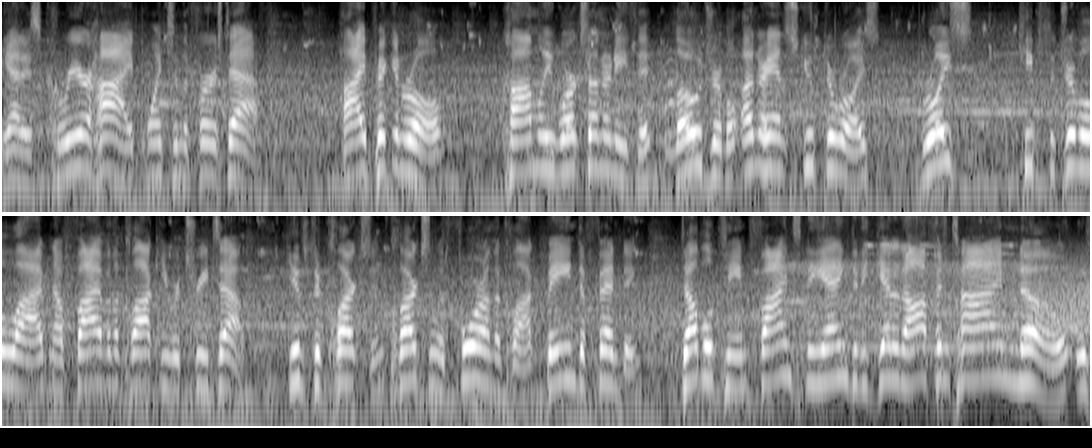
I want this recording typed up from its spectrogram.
He had his career high points in the first half. High pick and roll. Calmly works underneath it. Low dribble, underhand scoop to Royce. Royce keeps the dribble alive. Now five on the clock, he retreats out. Gives to Clarkson. Clarkson with four on the clock. Bane defending. Double team. Finds Niang. Did he get it off in time? No. It was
